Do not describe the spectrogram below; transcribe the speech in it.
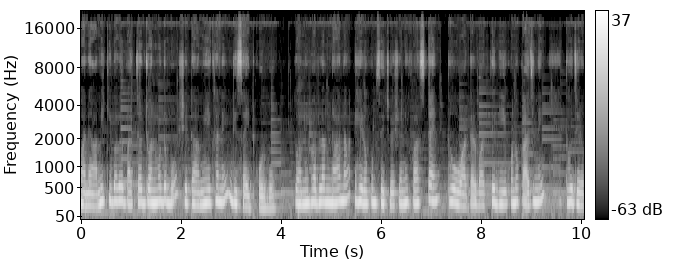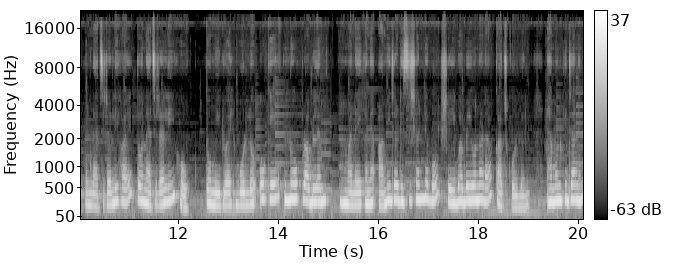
মানে আমি কীভাবে বাচ্চার জন্ম দেব, সেটা আমি এখানে ডিসাইড করব। তো আমি ভাবলাম, না না, এরকম সিচুয়েশনে ফার্স্ট টাইম তো ওয়াটার বার্থে গিয়ে কোনো কাজ নেই। তো যেরকম ন্যাচারালি হয়, তো ন্যাচারালি হোক। তো মিডওয়াইফ বলল ওকে নো প্রবলেম মানে এখানে আমি যা ডিসিশন নেব, সেইভাবেই ওনারা কাজ করবেন। এমনকি জানেন,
